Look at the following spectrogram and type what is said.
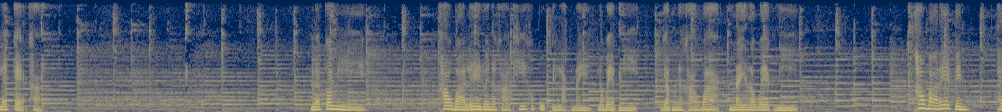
และแกะค่ะ แล้วก็มีข้าวบาเล่ด้วยนะคะ ที่เขาปลูกเป็นหลักในละแวกนี้ ย้ำนะคะว่าในละแวกนี้ ข้าวบาเล่เป็นธั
